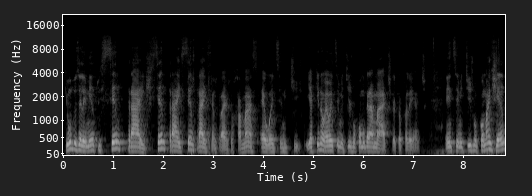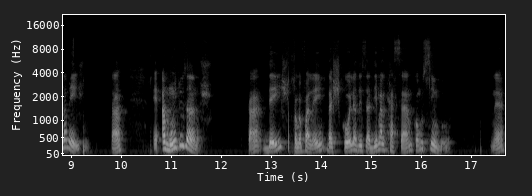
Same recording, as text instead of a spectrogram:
que um dos elementos centrais, centrais, centrais, centrais do Hamas é o antissemitismo. E aqui não é o antissemitismo como gramática, que eu falei antes. É antissemitismo como agenda mesmo. Tá? É, há muitos anos. Tá? Desde, como eu falei, da escolha do Isadim al-Qassam como símbolo. Né?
